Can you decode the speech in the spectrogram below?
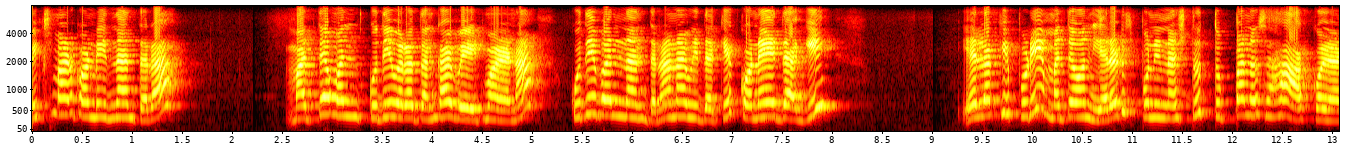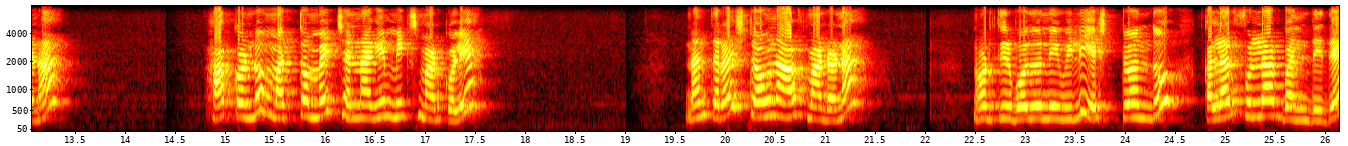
ಮಿಕ್ಸ್ ಮಾಡ್ಕೊಂಡಿದ ನಂತರ ಮತ್ತೆ ಒಂದು ಕುದಿ ಬರೋ ತನಕ ವೆಯ್ಟ್ ಮಾಡೋಣ. ಕುದಿ ಬಂದ ನಂತರ ನಾವು ಇದಕ್ಕೆ ಕೊನೆಯದಾಗಿ ಏಲಕ್ಕಿ ಪುಡಿ ಮತ್ತು ಒಂದು ಎರಡು ಸ್ಪೂನಿನಷ್ಟು ತುಪ್ಪನೂ ಸಹ ಹಾಕ್ಕೊಳ್ಳೋಣ ಹಾಕ್ಕೊಂಡು ಮತ್ತೊಮ್ಮೆ ಚೆನ್ನಾಗಿ ಮಿಕ್ಸ್ ಮಾಡ್ಕೊಳ್ಳಿ. ನಂತರ ಸ್ಟವ್ನ ಆಫ್ ಮಾಡೋಣ. ನೋಡ್ತಿರ್ಬೋದು ನೀವು ಇಲ್ಲಿ ಎಷ್ಟೊಂದು ಕಲರ್ಫುಲ್ಲಾಗಿ ಬಂದಿದೆ.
